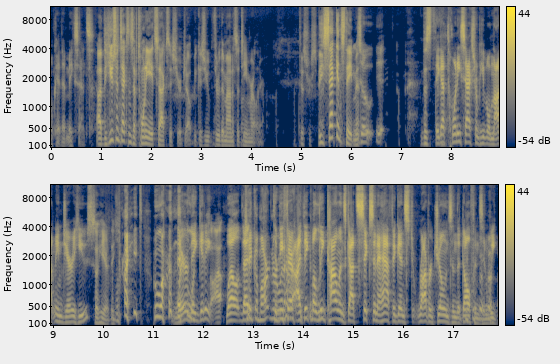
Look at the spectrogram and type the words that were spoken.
Okay, that makes sense. Uh, the Houston Texans have 28 sacks this year, Joe, because you threw them out as a team earlier. Disrespect. The second statement. So uh, this, they got 20 sacks from people not named Jerry Hughes. so here, the, right? Who are they? Where are they getting? So well, that, Jacob Martin or to be whatever? fair, I think Maliek Collins got six and a half against Robert Jones and the Dolphins in Week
